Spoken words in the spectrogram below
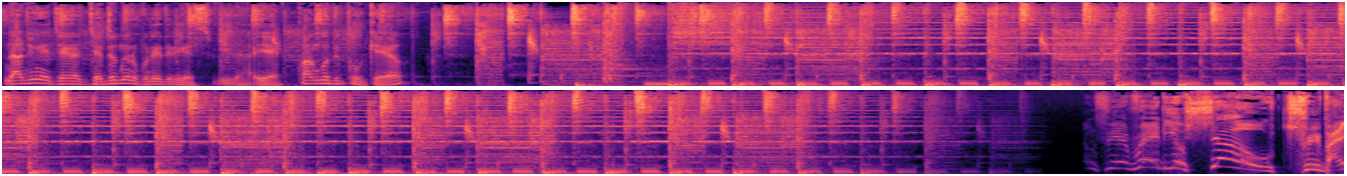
나중에 제가 제 돈으로 보내드리겠습니다. 예, 광고 듣고 올게요. 라디오 쇼 출발!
